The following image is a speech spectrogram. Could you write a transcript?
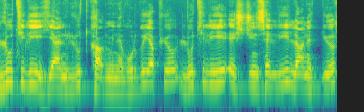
Lutiliği yani Lut kavmine vurgu yapıyor. Lutiliği, eşcinselliği lanetliyor.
